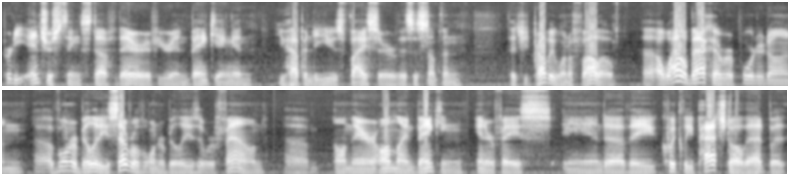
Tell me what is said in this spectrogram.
pretty interesting stuff there if you're in banking and you happen to use Fiserv. This is something that you'd probably want to follow. Uh, a while back, I reported on uh, a vulnerability, several vulnerabilities that were found um, on their online banking interface, and uh, they quickly patched all that. But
